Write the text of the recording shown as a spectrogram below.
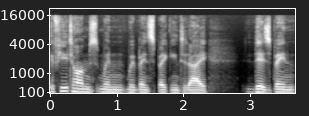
a few times when we've been speaking today, there's been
